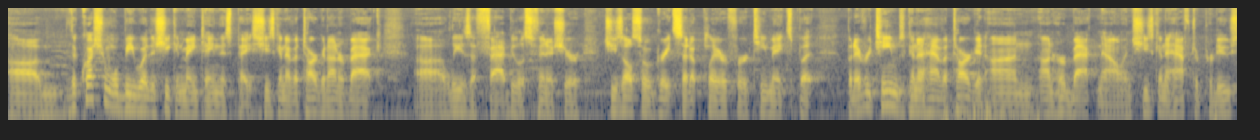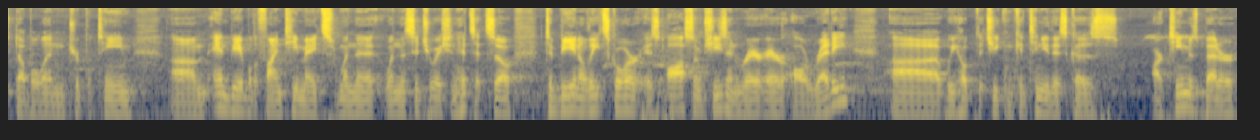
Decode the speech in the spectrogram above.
Um, the question will be whether she can maintain this pace. She's going to have a target on her back. Uh, Lee is a fabulous finisher. She's also a great setup player for her teammates. But but every team's going to have a target on on her back now, and she's going to have to produce double and triple team um, and be able to find teammates when the when the situation hits it. So to be an elite scorer is awesome. She's in rare air already. Uh, we hope that she can continue this because our team is better.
